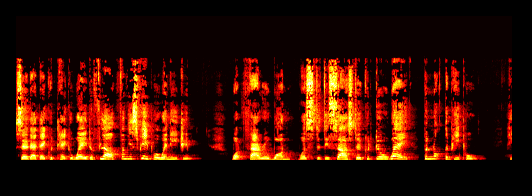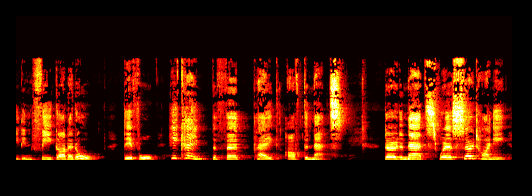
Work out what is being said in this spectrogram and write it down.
so that they could take away the flock from his people in Egypt. What Pharaoh wanted was the disaster could go away, but not the people. He didn't fear God at all. Therefore, he came the third plague of the gnats. Though the gnats were so tiny,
